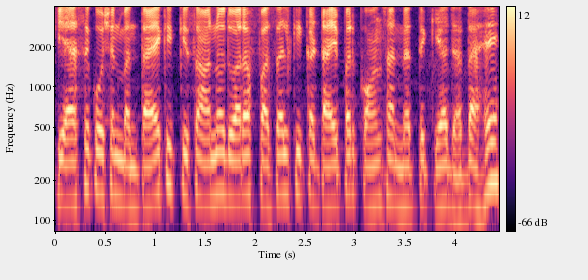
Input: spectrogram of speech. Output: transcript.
कि ऐसे क्वेश्चन बनता है कि किसानों द्वारा फ़सल की कटाई पर कौन सा नृत्य किया जाता है?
